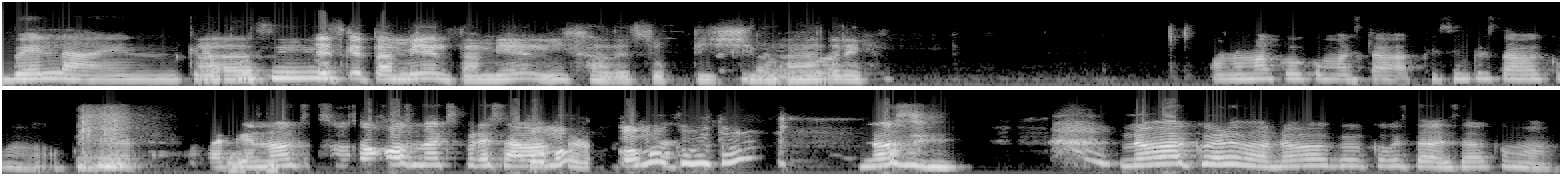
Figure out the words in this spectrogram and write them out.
vela en Ah, Crepúsculo. sí. Es que también, también, hija de su pichi madre. O no me acuerdo cómo estaba, que siempre estaba como, como- o sea, que no, sus ojos no expresaban, ¿Cómo? pero ¿Cómo? ¿Cómo estaba? no sé, no me acuerdo, no me acuerdo cómo estaba, estaba como,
